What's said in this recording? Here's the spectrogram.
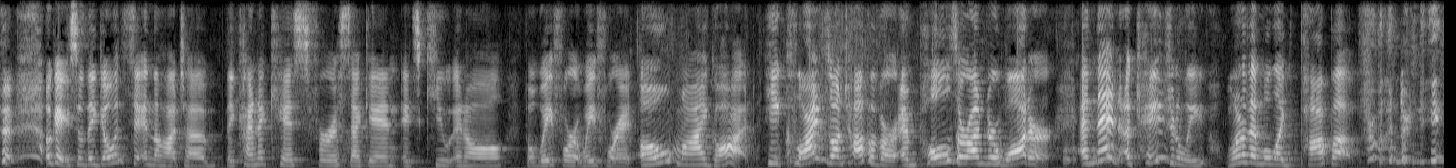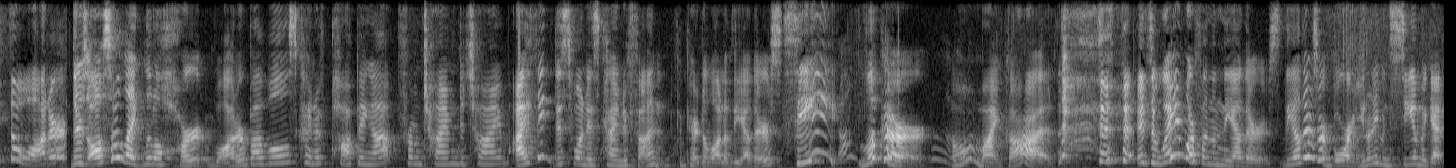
okay, so they go and sit in the hot tub. They kind of kiss for a second. It's cute and all, but wait for it, wait for it. Oh my God. He climbs on top of her and pulls her underwater. And then occasionally one of them will like pop up from underneath the water. There's also like little heart water bubbles kind of popping up from time to time. I think this one is kind of fun compared to a lot of the others. See? Oh, look at her. Oh my god. it's way more fun than the others. The others are boring. You don't even see them again.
